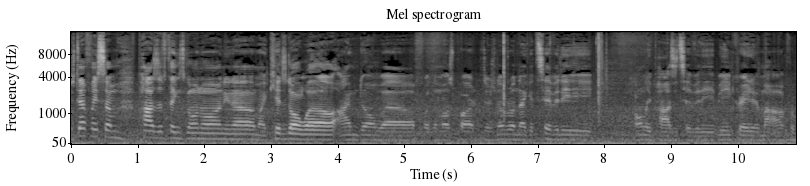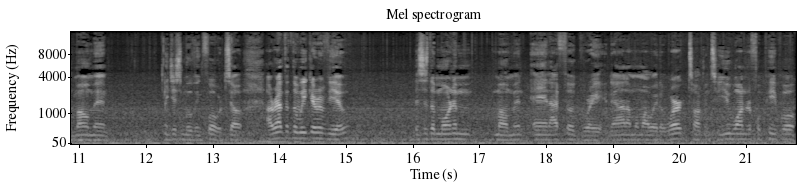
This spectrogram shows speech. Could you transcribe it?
there's definitely some positive things going on. You know, my kids doing well. I'm doing well for the most part. There's no real negativity, only positivity. Being creative in my awkward moment, and just moving forward. So I wrapped up the weekend review. This is the morning moment, and I feel great. Now I'm on my way to work, talking to you, wonderful people,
